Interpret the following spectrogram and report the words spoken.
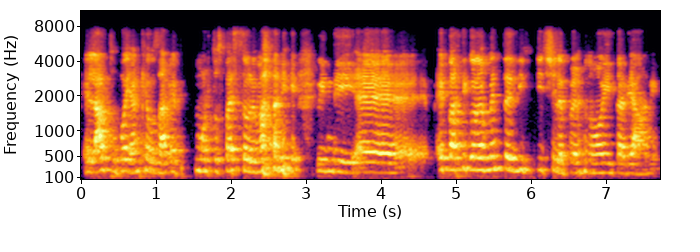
e l'altro poi anche a usare molto spesso le mani, quindi è, è particolarmente difficile per noi italiani.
